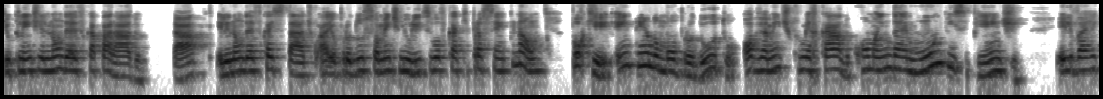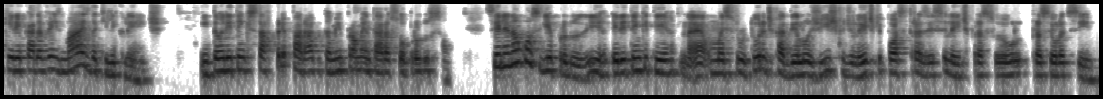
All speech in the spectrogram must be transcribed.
que o cliente ele não deve ficar parado tá? Ele não deve ficar estático. Ah, eu produzo somente mil litros e vou ficar aqui para sempre. Não. Porque, entendo um bom produto, obviamente que o mercado, como ainda é muito incipiente, ele vai requerer cada vez mais daquele cliente. Então, ele tem que estar preparado também para aumentar a sua produção. Se ele não conseguir produzir, ele tem que ter né, uma estrutura de cadeia logística de leite que possa trazer esse leite para seu, seu laticínio.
